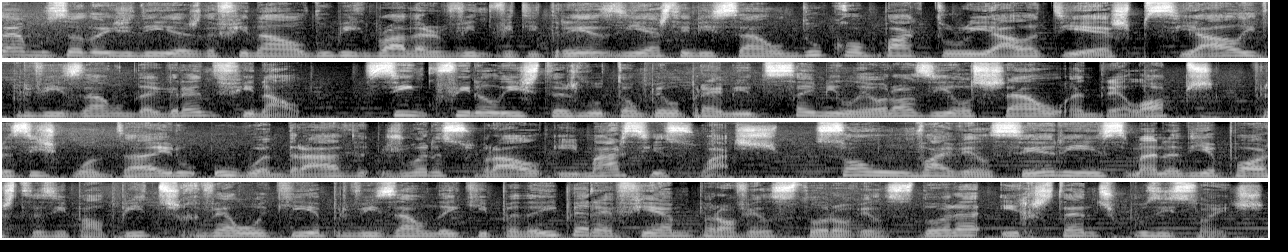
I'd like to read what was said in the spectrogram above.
Estamos a dois dias da final do Big Brother 2023 e esta edição do Compacto Reality é especial e de previsão da grande final. Cinco finalistas lutam pelo prémio de 100 mil euros e eles são André Lopes, Francisco Monteiro, Hugo Andrade, Joana Sobral e Márcia Soares. Só um vai vencer e em semana de apostas e palpites revelo aqui a previsão da equipa da Hiper FM para o vencedor ou vencedora e restantes posições.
